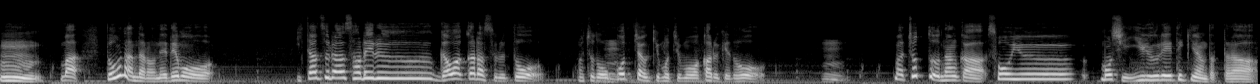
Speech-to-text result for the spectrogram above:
うん、まあどうなんだろうね、でも、いたずらされる側からすると、まあ、ちょっと怒っちゃう気持ちもわかるけど、うん。まあ、ちょっとなんか、そういう、もし幽霊的なんだったら、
